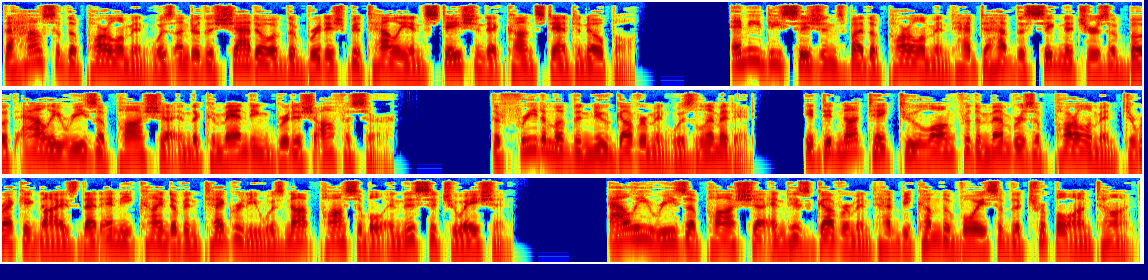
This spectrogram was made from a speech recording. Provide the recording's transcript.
The House of the Parliament was under the shadow of the British battalion stationed at Constantinople. Any decisions by the Parliament had to have the signatures of both Ali Riza Pasha and the commanding British officer. The freedom of the new government was limited. It did not take too long for the members of Parliament to recognise that any kind of integrity was not possible in this situation. Ali Riza Pasha and his government had become the voice of the Triple Entente.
